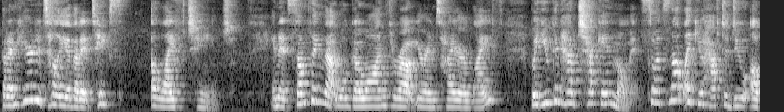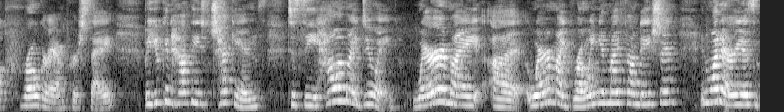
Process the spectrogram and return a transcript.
But I'm here to tell you that it takes a life change. And it's something that will go on throughout your entire life but you can have check in moments. So it's not like you have to do a program per se, but you can have these check ins to see how am I doing? Where am I? Uh, where am I growing in my foundation? And what areas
